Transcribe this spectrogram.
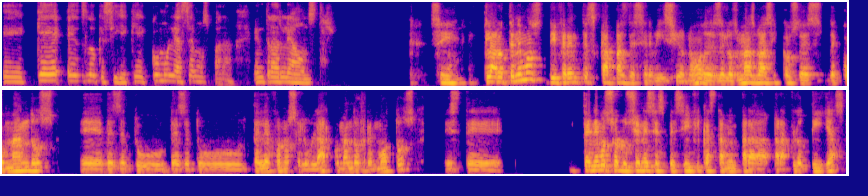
eh, ¿qué es lo que sigue? ¿Qué, ¿Cómo le hacemos para entrarle a OnStar? Sí, claro, tenemos diferentes capas de servicio, ¿no? Desde los más básicos es de comandos eh, desde, tu, desde tu teléfono celular, comandos remotos, este, tenemos soluciones específicas también para, para flotillas,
